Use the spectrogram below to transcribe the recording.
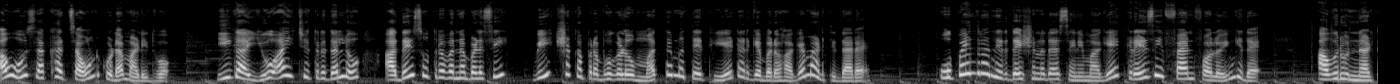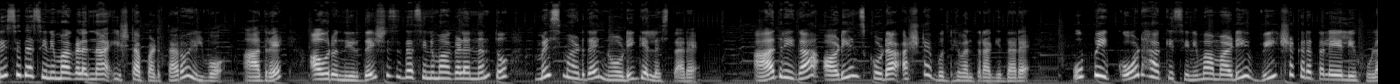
ಅವು ಸಖತ್ ಸೌಂಡ್ ಕೂಡ ಮಾಡಿದ್ವು. ಈಗ ಯು ಐ ಚಿತ್ರದಲ್ಲೂ ಅದೇ ಸೂತ್ರವನ್ನ ಬಳಸಿ ವೀಕ್ಷಕ ಪ್ರಭುಗಳು ಮತ್ತೆ ಮತ್ತೆ ಥಿಯೇಟರ್ಗೆ ಬರೋ ಹಾಗೆ ಮಾಡ್ತಿದ್ದಾರೆ. ಉಪೇಂದ್ರ ನಿರ್ದೇಶನದ ಸಿನಿಮಾಗೆ ಕ್ರೇಜಿ ಫ್ಯಾನ್ ಫಾಲೋಯಿಂಗ್ ಇದೆ. ಅವರು ನಟಿಸಿದ ಸಿನಿಮಾಗಳನ್ನ ಇಷ್ಟಪಡ್ತಾರೋ ಇಲ್ವೋ, ಆದ್ರೆ ಅವರು ನಿರ್ದೇಶಿಸಿದ ಸಿನಿಮಾಗಳನ್ನಂತೂ ಮಿಸ್ ಮಾಡದೆ ನೋಡಿ ಗೆಲ್ಲಿಸ್ತಾರೆ. ಆದ್ರೀಗ ಆಡಿಯನ್ಸ್ ಕೂಡ ಅಷ್ಟೇ ಬುದ್ಧಿವಂತರಾಗಿದ್ದಾರೆ. ಉಪ್ಪಿ ಕೋಡ್ ಹಾಕಿ ಸಿನಿಮಾ ಮಾಡಿ ವೀಕ್ಷಕರ ತಲೆಯಲ್ಲಿ ಹುಳ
